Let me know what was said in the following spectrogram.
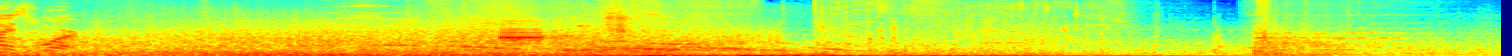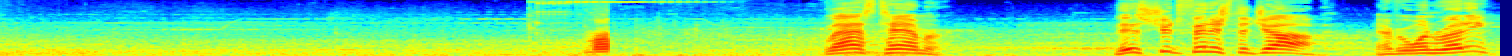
Nice work. Last hammer. This should finish the job. Everyone ready?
